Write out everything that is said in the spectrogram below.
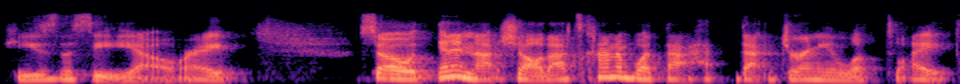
He's the CEO, right? So in a nutshell, that's kind of what that that journey looked like.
